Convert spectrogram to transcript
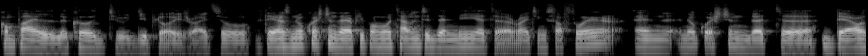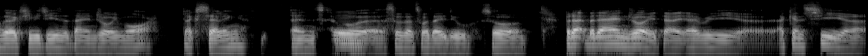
compile the code to deploy it. Right, so there's no question there are people more talented than me at uh, writing software, and no question that uh, there are other activities that I enjoy more, like selling and so mm. uh, so that's what I do. So, but I, but I enjoy it. I, I really uh, I can see uh,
